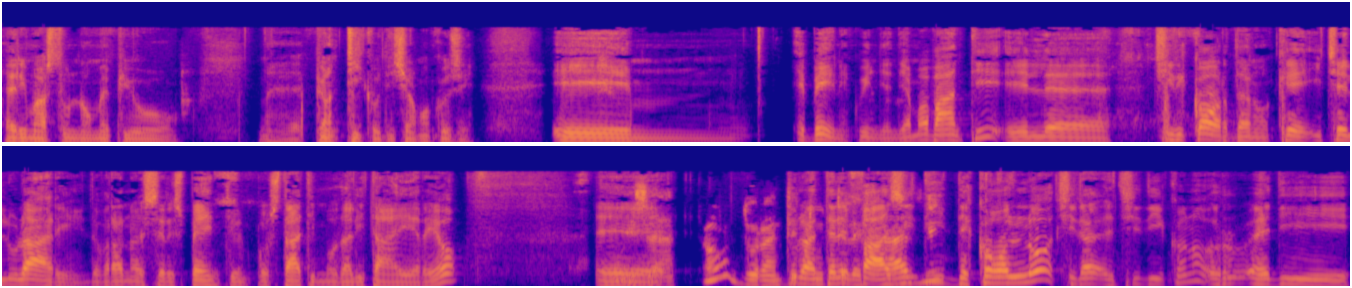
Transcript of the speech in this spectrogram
è rimasto un nome più, eh, più antico, diciamo così. E, Ebbene, quindi andiamo avanti. Il, ci ricordano che i cellulari dovranno essere spenti o impostati in modalità aereo eh, esatto, durante, durante le, le fasi, fasi, di decollo, ci, ci dicono, eh, di,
